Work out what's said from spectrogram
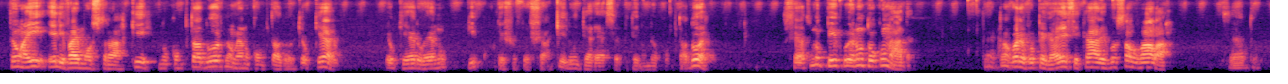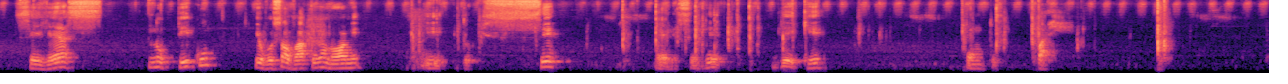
Então aí ele vai mostrar aqui no computador, não é no computador que eu quero, eu quero é no Pico, deixa eu fechar aqui, não interessa o que tem no meu computador, certo? No pico eu não estou com nada. Então agora eu vou pegar esse cara e vou salvar lá, certo? As, no pico eu vou salvar com o nome I2C LCD dq.py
